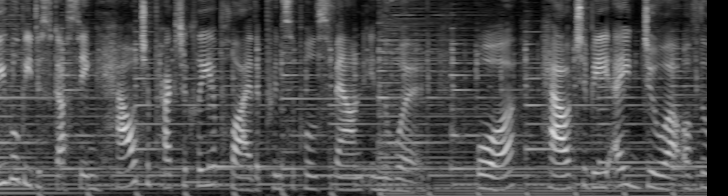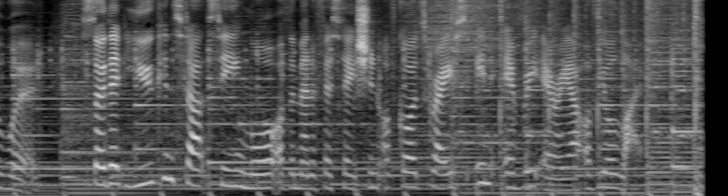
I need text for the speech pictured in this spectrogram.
we will be discussing how to practically apply the principles found in the Word, or how to be a doer of the Word, so that you can start seeing more of the manifestation of God's grace in every area of your life.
